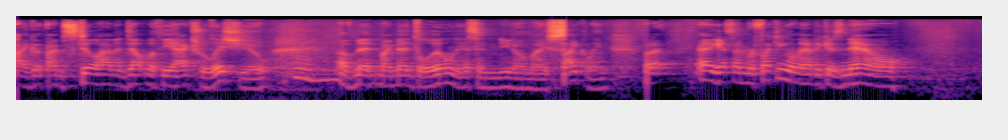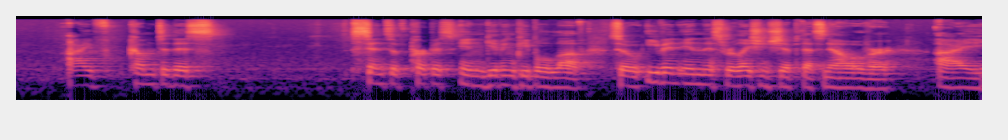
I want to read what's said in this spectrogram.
I go, I'm still haven't dealt with the actual issue mm-hmm. of men, my mental illness and you know my cycling, but I, I guess I'm reflecting on that because now I've come to this sense of purpose in giving people love. So even in this relationship that's now over, I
